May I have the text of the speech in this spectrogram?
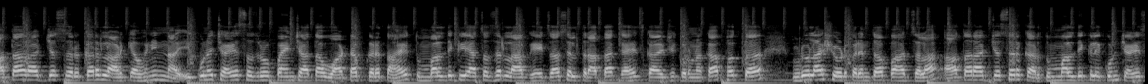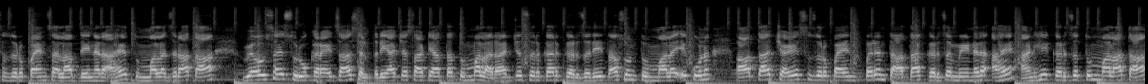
आता राज्य सरकार लाडक्या बहिणींना एकूण चाळीस हजार रुपयांचे आता वाटप करत आहे. तुम्हाला देखील याचा जर लाभ घ्यायचा असेल तर आता काहीच काळजी करू नका फक्त व्हिडिओला शेवटपर्यंत पाहत चला. आता राज्य सरकार तुम्हाला देखील एकूण चाळीस हजार रुपयांचा लाभ देणार आहे. तुम्हाला जर आता व्यवसाय सुरू करायचा असेल तर याच्यासाठी आता तुम्हाला राज्य सरकार कर्ज देत असून तुम्हाला एकूण आता चाळीस हजार रुपयांपर्यंत आता कर्ज मिळणार आहे आणि हे कर्ज तुम्हाला आता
